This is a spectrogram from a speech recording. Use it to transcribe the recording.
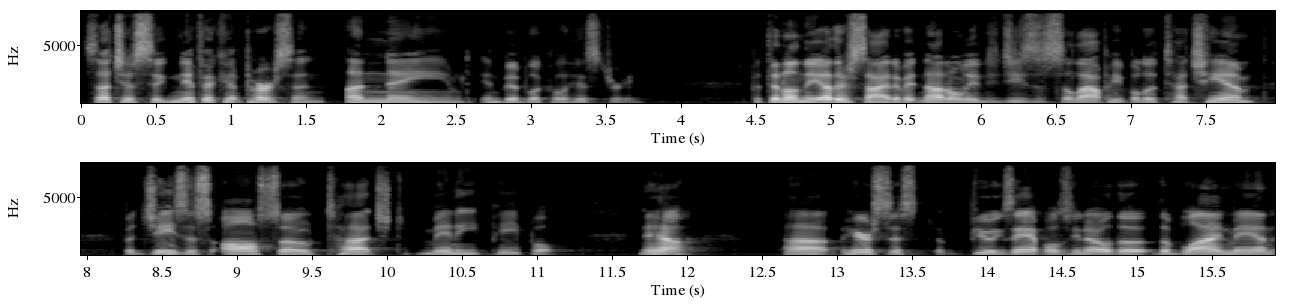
Such a significant person, unnamed in biblical history. But then on the other side of it, not only did Jesus allow people to touch him, but Jesus also touched many people. Now, uh, here's just a few examples. You know, the, the blind man,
